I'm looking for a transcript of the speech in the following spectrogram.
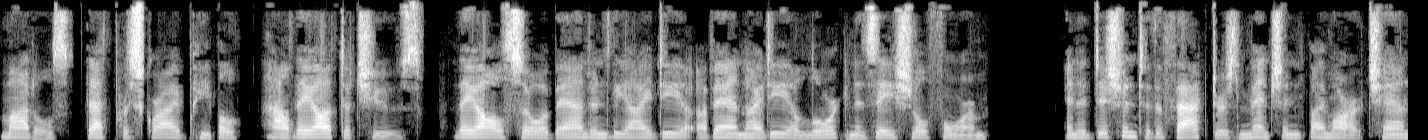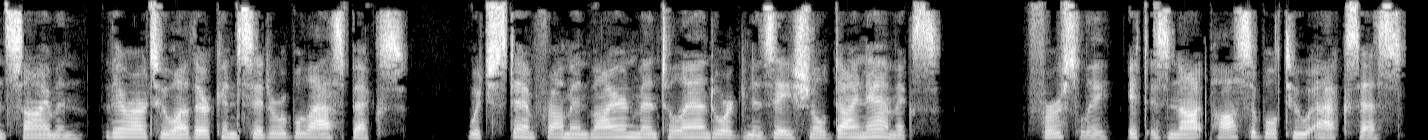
models that prescribe people how they ought to choose, they also abandoned the idea of an ideal organizational form. In addition to the factors mentioned by March and Simon, there are two other considerable aspects, which stem from environmental and organizational dynamics. Firstly, it is not possible to access,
